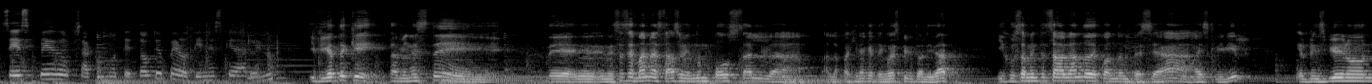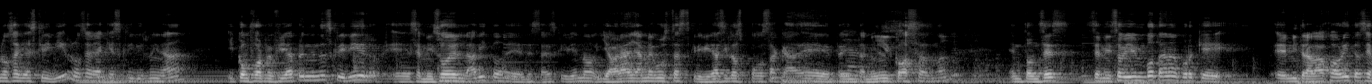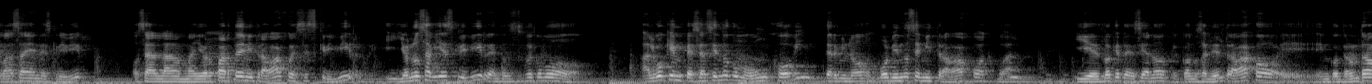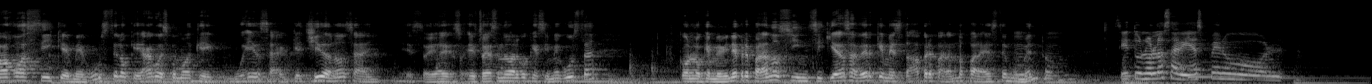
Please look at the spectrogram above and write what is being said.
césped, o sea, como te toque, pero tienes que darle, ¿no? Y fíjate que también este, de- en esta semana estaba subiendo un post a la, a la página que tengo de espiritualidad y justamente estaba hablando de cuando empecé a, a escribir. Al principio yo no, no sabía escribir, no sabía qué escribir ni nada. Y conforme fui aprendiendo a escribir, eh, se me hizo el hábito de, de estar escribiendo y ahora ya me gusta escribir así los posts acá de 30 mil cosas, ¿no? Entonces se me hizo bien botana porque eh, mi trabajo ahorita se basa en escribir. O sea, la mayor parte de mi trabajo es escribir. Y yo no sabía escribir, entonces fue como algo que empecé haciendo como un hobby, terminó volviéndose mi trabajo actual. Y es lo que te decía, ¿no? Que cuando salí del trabajo, eh, encontrar un trabajo así que me guste lo que hago, es como que, güey, o sea, qué chido, ¿no? O sea, estoy, estoy haciendo algo que sí me gusta, con lo que me vine preparando sin siquiera saber que me estaba preparando para este momento. Sí, tú no lo sabías, pero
